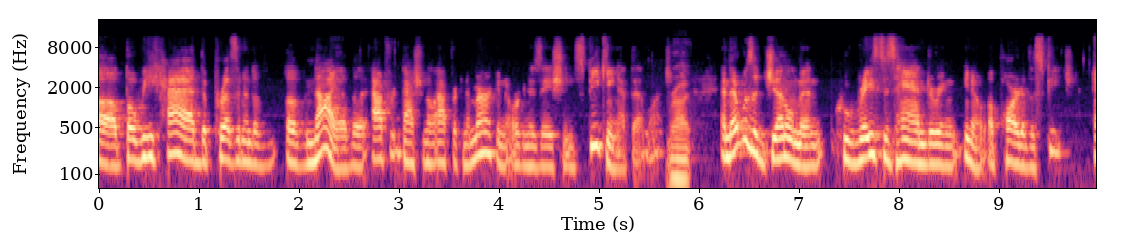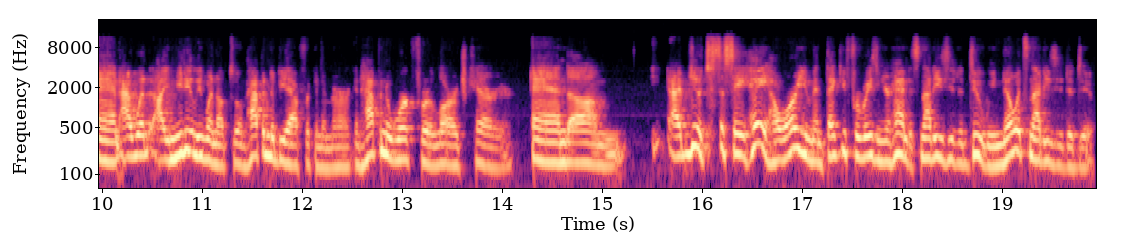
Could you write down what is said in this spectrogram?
Uh, but we had the president of, of NAIA, the Afri- National African American Organization, speaking at that lunch. right. And there was a gentleman who raised his hand during, you know, a part of the speech. And I went, I immediately went up to him, happened to be African American, happened to work for a large carrier. And, um, I, you know, just to say, hey, how are you, man? Thank you for raising your hand. It's not easy to do. We know it's not easy to do.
